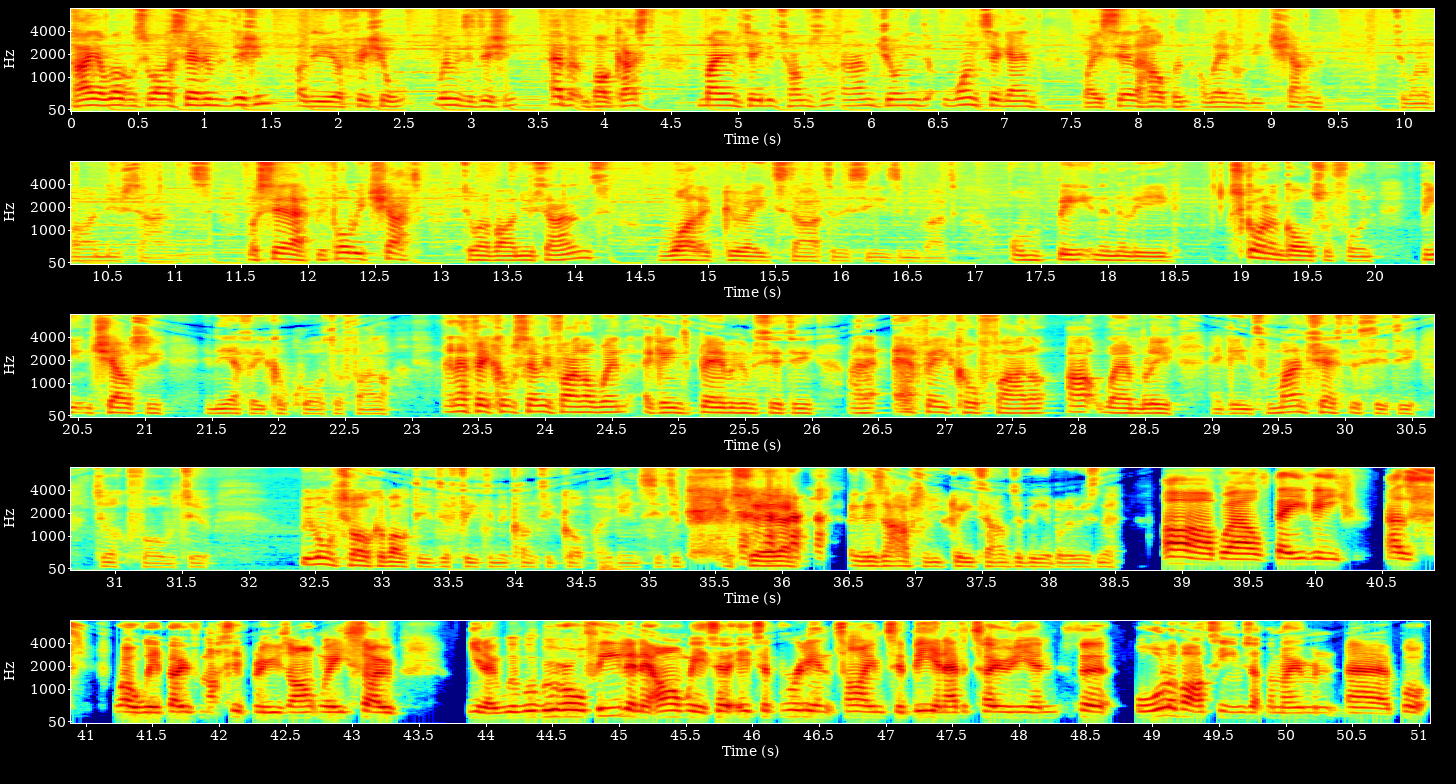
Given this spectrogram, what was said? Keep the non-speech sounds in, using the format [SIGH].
Hi, and welcome to our second edition of the official Women's Edition Everton podcast. My name is David Thompson, and I'm joined once again by Sarah Halpin, and we're going to be chatting to one of our new signings. But, Sarah, before we chat to one of our new signings, what a great start to the season we've had. Unbeaten in the league, scoring goals for fun, beating Chelsea in the FA Cup quarter final, an FA Cup semi final win against Birmingham City, and an FA Cup final at Wembley against Manchester City to look forward to. We won't talk about the defeat in the Conti Cup against City, but Sarah, [LAUGHS] it is an absolute great time to be a Blue, isn't it? Ah, oh, well, Davie, as well, we're both massive Blues, aren't we? So, you know, we, we're all feeling it, aren't we? It's a, it's a brilliant time to be an Evertonian for all of our teams at the moment. Uh, but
